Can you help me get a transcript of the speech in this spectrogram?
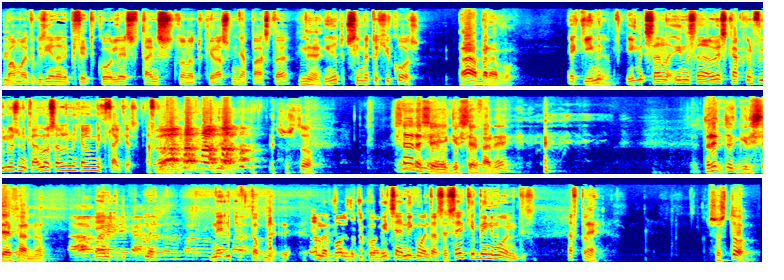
που άμα την πεις για έναν επιθετικό, λες, φτάνεις στο να του κεράσουμε μια πάστα, Ναι. είναι το συμμετοχικός. Α, μπράβο. Εκεί είναι, είναι, σαν, είναι σαν να λες κάποιον φίλος είναι καλός, αλλά είναι καλή νυχτάκια. Αυτό. Σωστό. Σ' άρεσε, κύριε Στέφανε. Ρε τον κύριο Στέφανο. Άμα Ναι, είναι καλό, θα το πάρουμε. ναι, ναι, το πάμε, πάμε βόλτα το κορίτσι, ανοίγουμε τα σεσέρ και μπαίνει μόνη της. Αυτό. Ναι. Σωστό.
